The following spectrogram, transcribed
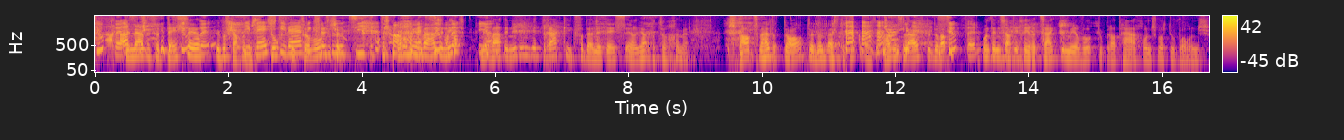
super. Dann laufen so Dessert super. übers Dach. Die beste Werbung so für das Luzide Aber wir werden, nicht, wir ja. werden nicht irgendwie dreckig von diesen Dessert. Ja, aber so können Schwarzwälder Torten und weißt du, was, alles läuft da Super. Und dann sage ich ihr, zeig du mir, wo du gerade herkommst, wo du wohnst,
